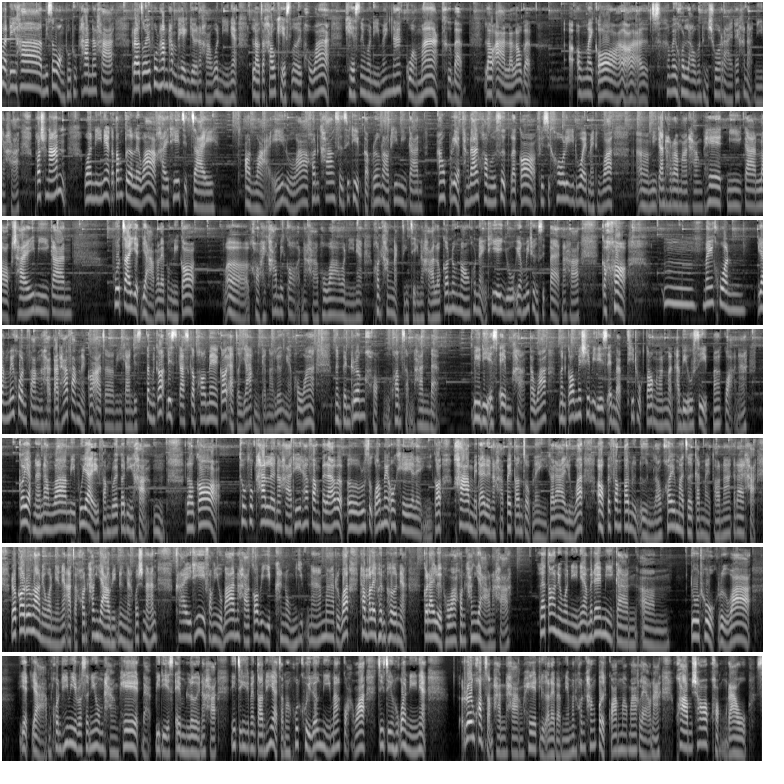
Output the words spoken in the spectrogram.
สวัสดีค่ะ มิสวงทุกทุกท่านนะคะ เราจะไม่พูดพร่ำทำเพลงเยอะนะคะ วันนี้เนี่ยเราจะเข้าเคสเลย เพราะว่าเคสในวันนี้แม่งน่ากลัวมากคือแบบเราอ่านแล้วเราแบบโอ้ไม่ก็ทำไมคนเรามันถึงชั่วร้ายได้ขนาดนี้นะคะ เพราะฉะนั้นวันนี้เนี่ยก็ต้องเตือนเลยว่าใครที่จิตใจอ่อนไหวหรือว่าค่อนข้างเซนซิทีฟกับเรื่องราวที่มีการเอาเปรียบทางด้านความรู้สึกแล้วก็physically ด้วย หมายถึงว่า มีการทรมานทางเพศ มีการหลอกใช้ มีการพูดจาเหยียดหยามอะไรพวกนี้ก็ขอให้ข้ามไปก่อนนะคะ เพราะว่าวันนี้เนี่ยค่อนข้างหนักจริง ๆนะคะ แล้วก็น้องๆคนไหนที่อายุยังไม่ถึง 18 นะคะ ก็ไม่ควรยังไม่ควรฟังอะค่ะ แต่ถ้าฟังเนี่ยก็อาจจะมีการ dis แต่มันก็ discuss กับพ่อแม่ก็อาจจะยากเหมือนกันนะเรื่องเนี้ย เพราะว่ามันเป็นเรื่องของความสัมพันธ์แบบ BDSM ค่ะ แต่ว่ามันก็ไม่ใช่ BDSM แบบที่ถูกต้องมันเหมือน abusive มากกว่านะ ก็อยากแนะนำว่ามีผู้ใหญ่ฟังด้วยก็ดีค่ะ อืม แล้วก็ ทุกทุกท่านเลยนะคะ ที่ถ้าฟังไปแล้วแบบเออรู้สึกว่าไม่โอเคอะไรอย่างนี้ก็ข้ามไปได้เลยนะคะ ไปตอนจบอะไรอย่างนี้ก็ได้ หรือว่าออกไปฟังตอนอื่นๆ แล้วค่อยมาเจอกันใหม่ตอนหน้าก็ได้ค่ะ แล้วก็เรื่องราวในวันนี้เนี่ยอาจจะค่อนข้างยาวนิดนึงนะเพราะฉะนั้นใครที่ฟังอยู่บ้านนะคะ ก็ไปหยิบขนมหยิบน้ำมา หรือว่าทำอะไรเพลินๆเนี่ยก็ได้เลยเพราะว่าค่อนข้างยาวนะคะ และตอนในวันนี้เนี่ยไม่ได้มีการดูถูกหรือว่า เหยียดหยามคนที่มีรสนิยมทางเพศแบบ BDSM เลยนะคะ จริงๆจะเป็นตอนที่อยากจะมาพูดคุยเรื่องนี้มากกว่าว่าจริง ๆ ทุกวันนี้เนี่ย เรื่องความสัมพันธ์ทางเพศหรืออะไรแบบนี้มันค่อนข้างเปิดกว้างมาก ๆ แล้วนะ ความชอบของเรา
